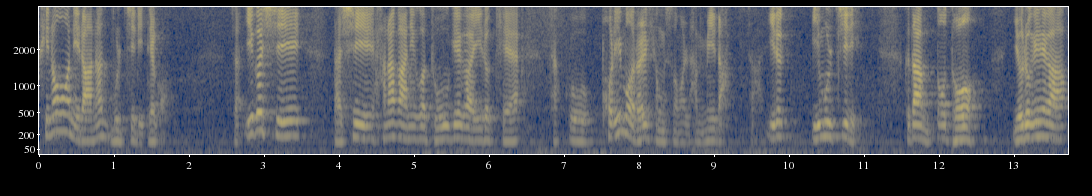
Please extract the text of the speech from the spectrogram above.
퀴논이라는 물질이 되고 자, 이것이 다시 하나가 아니고 두 개가 이렇게 자꾸 포리머를 형성을 합니다. 자, 이렇- 이 물질이 그다음 또 더 여러 개가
